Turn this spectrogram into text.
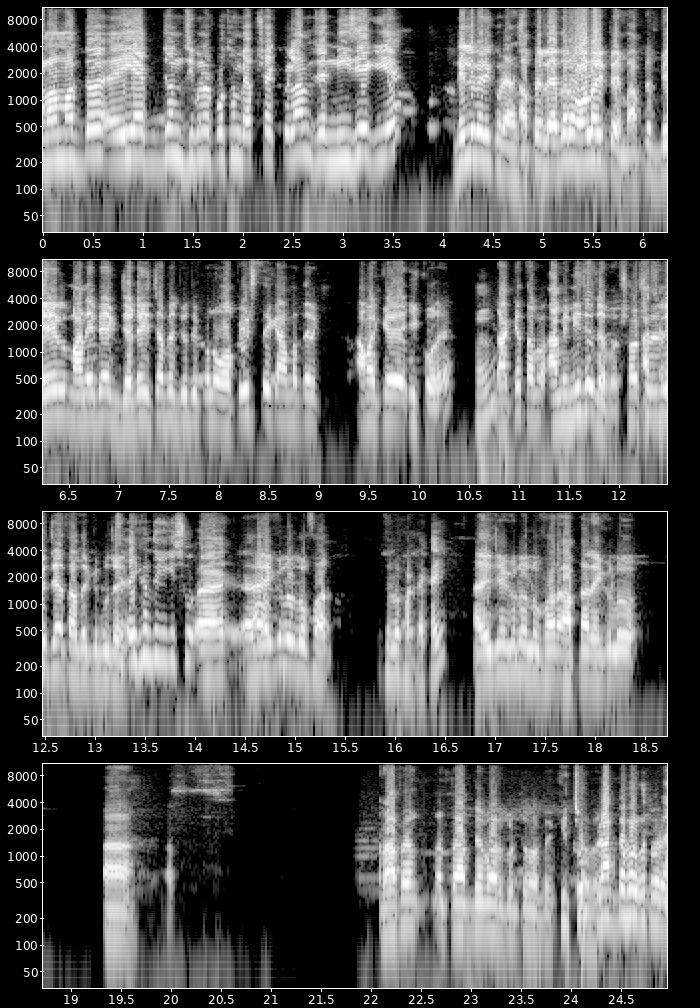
আমার মধ্যে এই একজন জীবনের প্রথম ব্যবসায়িক পেলাম যে নিজে গিয়ে ডেলিভারি করে আসবে। আপনি লেদার অল আইটেম আপনি বেল মানি ব্যাগ যদি কোনো অফিস থেকে আমাদের আমাকে ই করে ডাকে তাহলে আমি নিজে যাব। সরাসরি যে তাদেরকে বুঝাই এখান থেকে কিছু হ্যাঁ, এগুলো লোফার কিছু লোফার দেখাই। এই যেগুলো লোফার আপনার এগুলো রাফ ট্রাপ ব্যবহার করতে পারবে না। রাত ব্যবহার করতে পারবে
